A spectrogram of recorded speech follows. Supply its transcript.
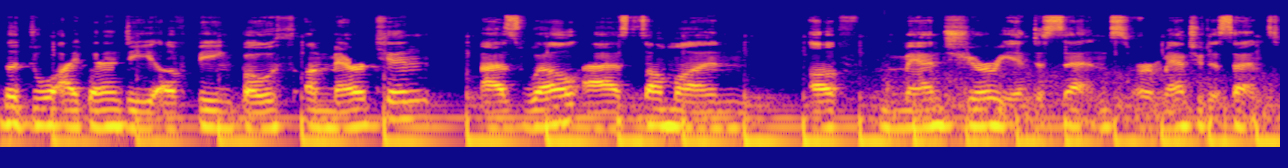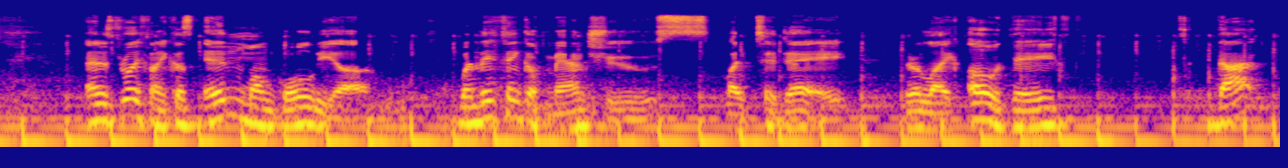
the dual identity of being both American as well as someone of Manchurian descent or Manchu descent, and it's really funny because in Mongolia, when they think of Manchus like today, they're like, oh, they that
